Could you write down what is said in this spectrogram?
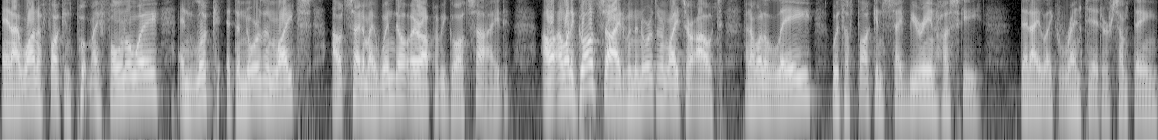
and I want to fucking put my phone away and look at the northern lights outside of my window, or I'll probably go outside. I'll, I want to go outside when the northern lights are out, and I want to lay with a fucking Siberian husky that I like rented or something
